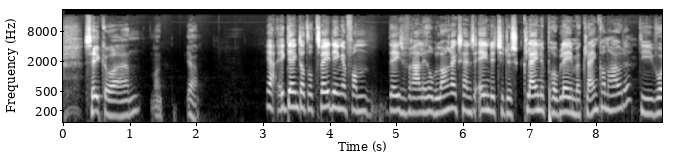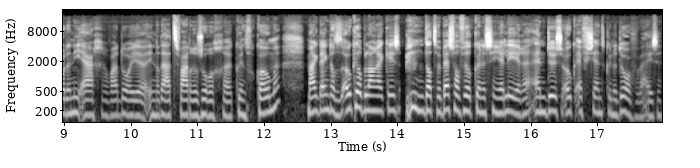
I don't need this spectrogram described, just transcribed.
zeker wel aan. Maar ja, ik denk dat er twee dingen van deze verhalen heel belangrijk zijn. Dus één, dat je dus kleine problemen klein kan houden. Die worden niet erger, waardoor je inderdaad zwaardere zorg uh, kunt voorkomen. Maar ik denk dat het ook heel belangrijk is dat we best wel veel kunnen signaleren. En dus ook efficiënt kunnen doorverwijzen.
